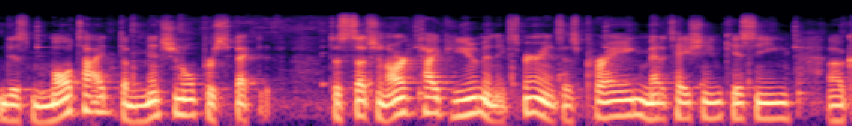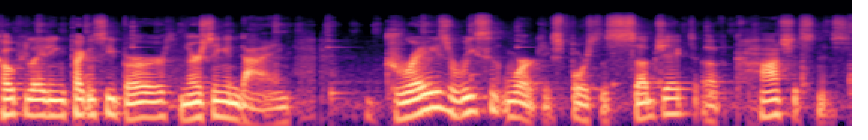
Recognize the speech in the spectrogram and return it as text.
this multi-dimensional perspective to such an archetype human experience as praying, meditation, kissing, uh, copulating, pregnancy, birth, nursing, and dying. Grey's recent work explores the subject of consciousness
